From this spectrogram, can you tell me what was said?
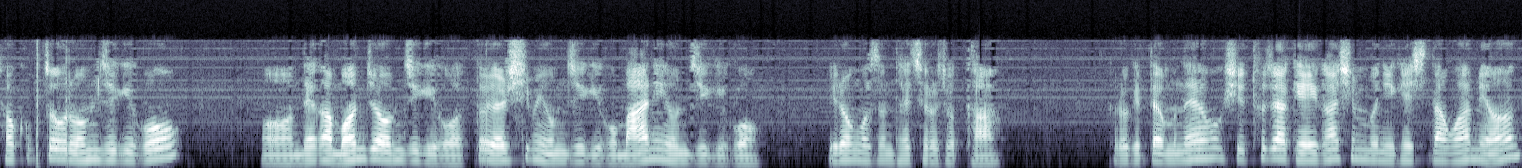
적극적으로 움직이고 어, 내가 먼저 움직이고 또 열심히 움직이고 많이 움직이고 이런 것은 대체로 좋다. 그렇기 때문에 혹시 투자 계획하신 분이 계시다고 하면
